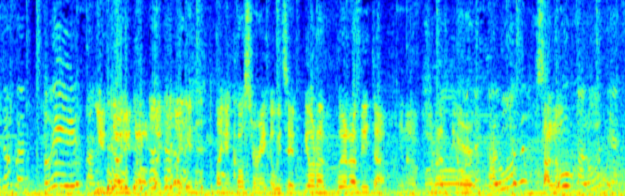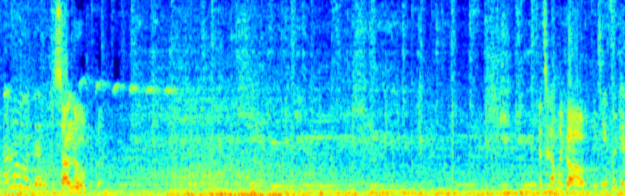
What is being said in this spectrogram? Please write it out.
we just said Belize. and- You no, you don't. Like like in like in Costa Rica, we'd say pura pura vida. You know, pura Oh, pure is it Salud. salud Salud. Yes, salud. salud. It's got like a It tastes like a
